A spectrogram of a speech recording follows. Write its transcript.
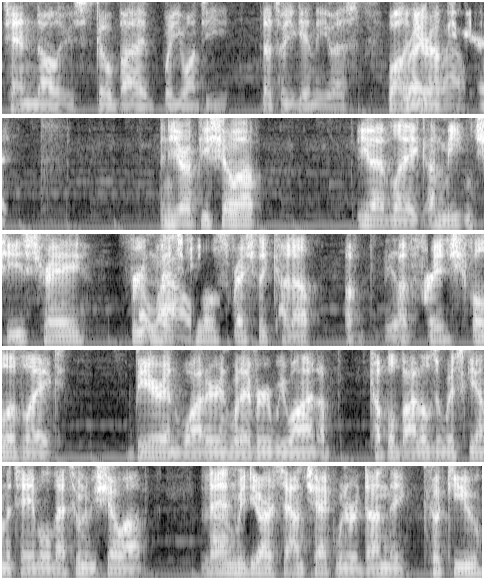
ten dollars. Go buy what you want to eat. That's what you get in the U.S. While in Right, Europe, wow. you get in Europe you show up. You have like a meat and cheese tray, fruit Oh, and wow. vegetables freshly cut up, a, Really? a fridge full of like beer and water and whatever we want, a couple bottles of whiskey on the table. That's when we show up. Then we do our sound check. When we're done, they cook you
